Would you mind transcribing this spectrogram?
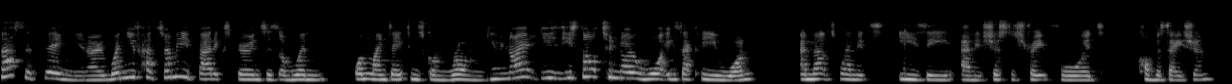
that's the thing, you know, when you've had so many bad experiences of when online dating's gone wrong, you know, you, you start to know what exactly you want and that's when it's easy and it's just a straightforward conversation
